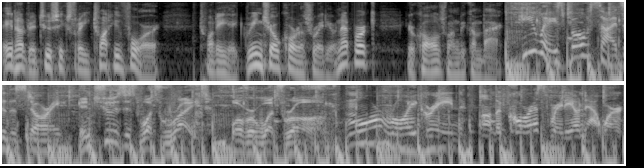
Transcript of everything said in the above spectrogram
800 263 2428. Green Show Corus Radio Network. Your calls when we come back. He weighs both sides of the story. and chooses what's right over what's wrong. More Roy Green on the Corus Radio Network.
